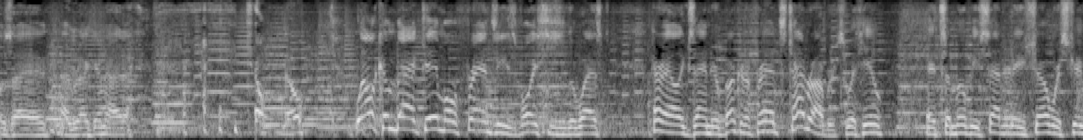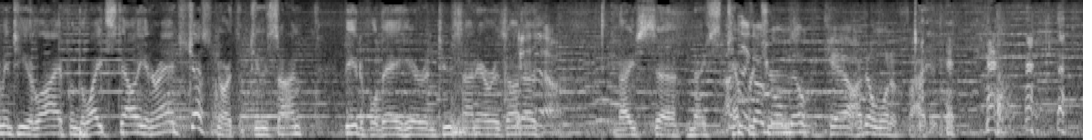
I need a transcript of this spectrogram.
Cows, I, I reckon. I don't know. Welcome back to Emil Franzi's Voices of the West. Harry Alexander, Bunker de France, Todd Roberts with you. It's a movie Saturday show. We're streaming to you live from the White Stallion Ranch just north of Tucson. Beautiful day here in Tucson, Arizona. Yeah. Nice, uh, nice I think I'll go milk a cow. I don't want to fight it.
